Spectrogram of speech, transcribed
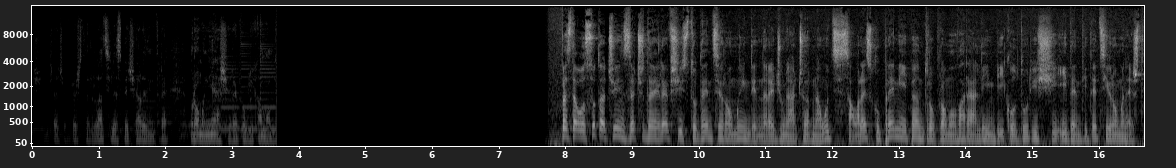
Și în ceea ce privește relațiile speciale dintre România și Republica Moldova. Peste 150 de elevi și studenți români din regiunea Cernăuți s-au ales cu premii pentru promovarea limbii, culturii și identității românești.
